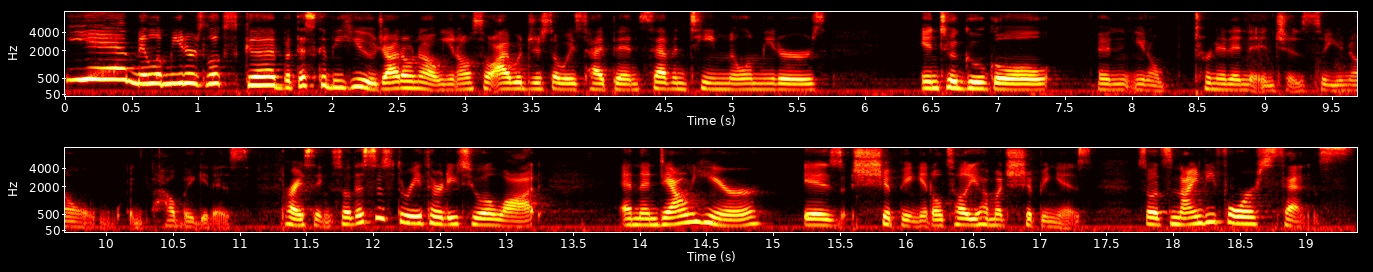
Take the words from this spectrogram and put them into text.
Yeah, millimeters looks good, but this could be huge. I don't know, you know? So I would just always type in 17 millimeters into Google and you know turn it into inches so you know how big it is. Pricing. So this is 332 a lot. And then down here is shipping. It'll tell you how much shipping is. So it's 94 cents.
